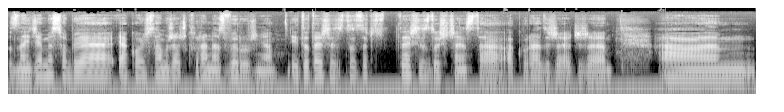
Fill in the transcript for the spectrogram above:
znajdziemy sobie jakąś tam rzecz, która nas wyróżnia. I to też jest, to też, też jest dość częsta akurat rzecz, że um,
